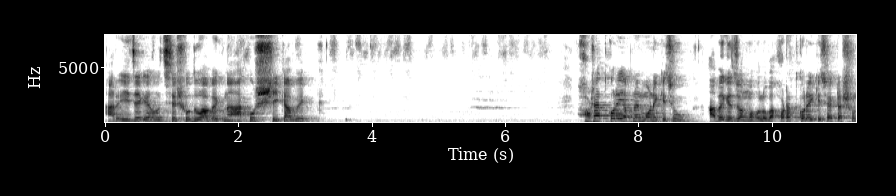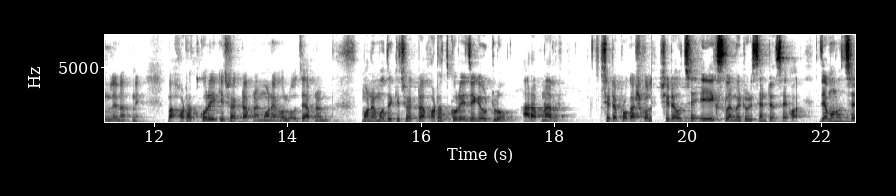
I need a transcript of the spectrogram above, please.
আর এই জায়গায় হচ্ছে শুধু আবেগ না, আকস্মিক আবেগ। হঠাৎ করেই আপনার মনে কিছু আবেগের জন্ম হলো বা হঠাৎ করেই কিছু একটা শুনলেন আপনি বা হঠাৎ করেই কিছু একটা আপনার মনে হলো যে আপনার মনের মধ্যে কিছু একটা হঠাৎ করে জেগে উঠল আর আপনার সেটা প্রকাশ করলে। সেটা হচ্ছে এই এক্সক্লামেটরি সেন্টেন্সে হয়। যেমন হচ্ছে,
